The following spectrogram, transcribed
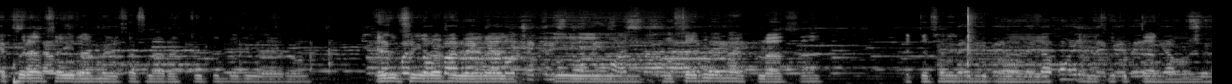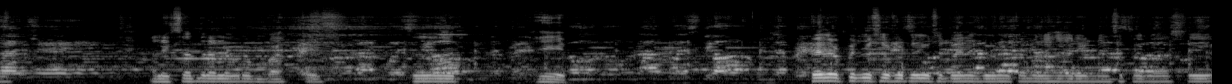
Esperanza Aguilar, Melissa Flores, de Rivero, Edwin Figueroa Rivera y José Rubén Plaza. Stephanie Guimaraes, Alicia Cotano, Alexandra Lebron Vázquez, eh, Pedro Pérez Rodríguez Cepeda Jr., Camila Harris, Nancy Pelosi,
